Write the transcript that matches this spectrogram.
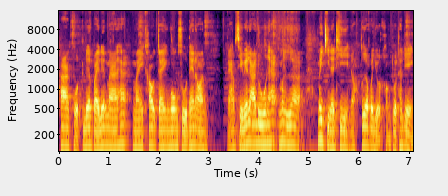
ถ้ากดเลื่อนไปเลื่อนมานะฮะไม่เข้าใจงงสูตรแน่นอน นะครับเสียเวลาดูนะฮะเมื่อไม่กี่นาทีเนาะเพื่อประโยชน์ของตัวท่านเอง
